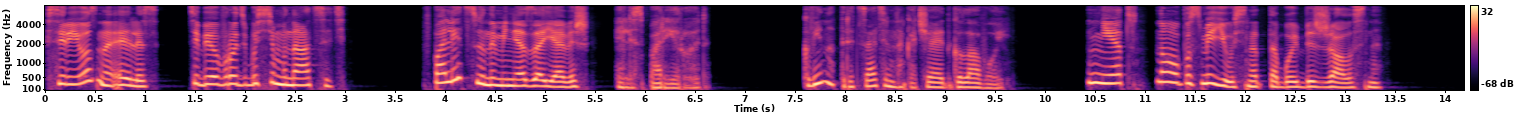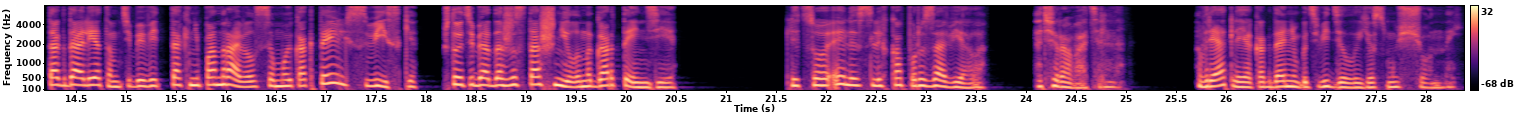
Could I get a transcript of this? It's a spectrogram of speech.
Серьезно, Элис? Тебе вроде бы семнадцать». «В полицию на меня заявишь?» Элис парирует. Квин отрицательно качает головой. «Нет, но посмеюсь над тобой безжалостно. Тогда летом тебе ведь так не понравился мой коктейль с виски, что тебя даже стошнило на гортензии». Лицо Элис слегка порозовело. Очаровательно. Вряд ли я когда-нибудь видел ее смущенной.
